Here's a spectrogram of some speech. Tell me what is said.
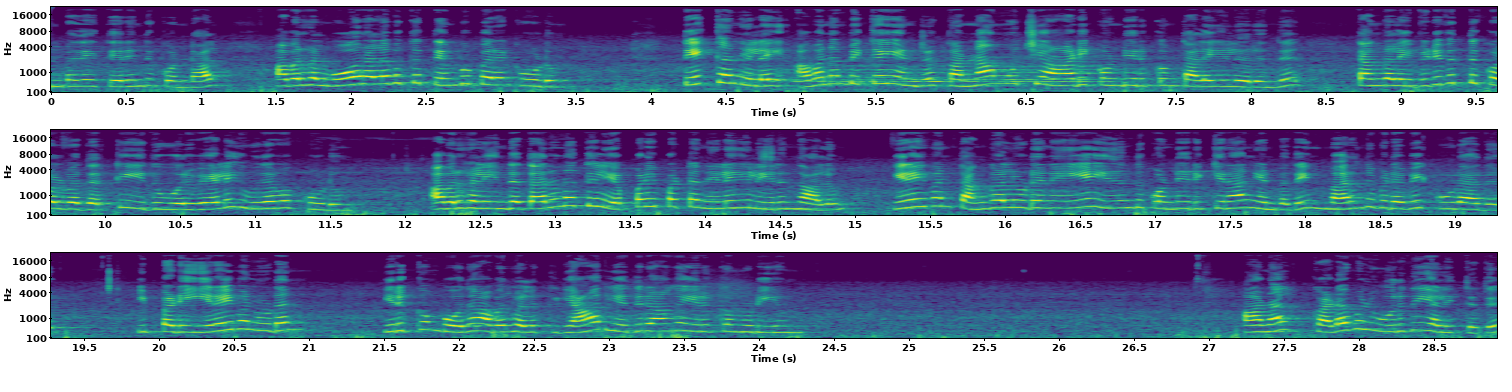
என்பதை தெரிந்து கொண்டால் அவர்கள் ஓரளவுக்கு தெம்பு பெறக்கூடும். தேக்க நிலை அவநம்பிக்கை என்று கண்ணாமூச்சி ஆடிக்கொண்டிருக்கும் தலையிலிருந்து தங்களை விடுவித்துக் கொள்வதற்கு இது ஒருவேளை உதவக்கூடும். அவர்கள் இந்த தருணத்தில் எப்படிப்பட்ட நிலையில் இருந்தாலும் இறைவன் தங்களுடனேயே இருந்து கொண்டிருக்கிறான் என்பதை மறந்துவிடவே கூடாது. இப்படி இறைவனுடன் இருக்கும்போது அவர்களுக்கு யார் எதிராக இருக்க முடியும்? ஆனால் கடவுள் உறுதியளித்தது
